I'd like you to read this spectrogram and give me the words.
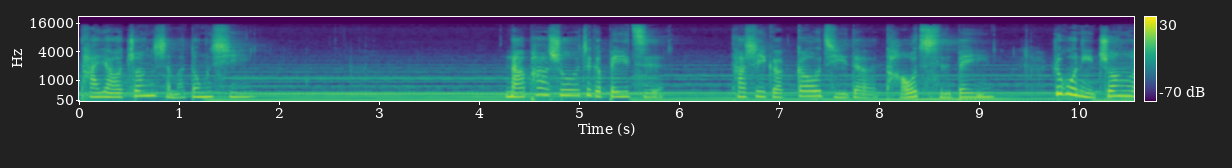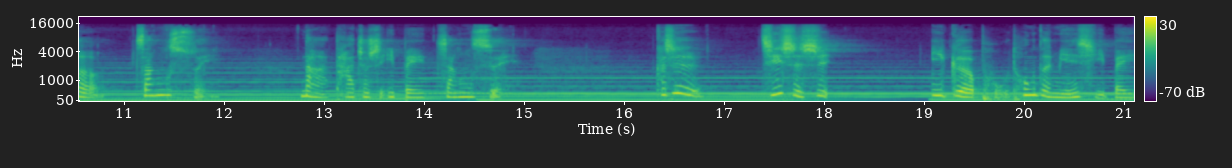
它要装什么东西。哪怕说这个杯子，它是一个高级的陶瓷杯，如果你装了脏水，那它就是一杯脏水。可是，即使是一个普通的免洗杯，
